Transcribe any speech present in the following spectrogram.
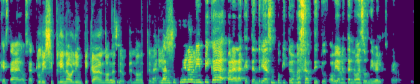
que está, o sea, Tu disciplina olímpica, ¿en dónde te, en dónde te la, la verías? disciplina olímpica para la que tendrías un poquito de más aptitud? Obviamente no a esos niveles, pero Uy,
